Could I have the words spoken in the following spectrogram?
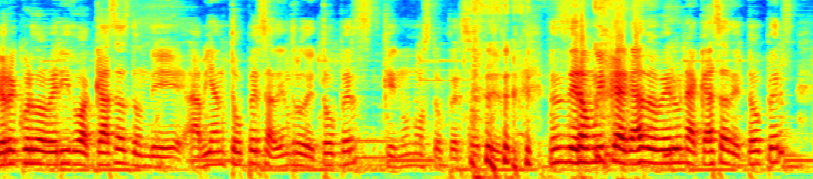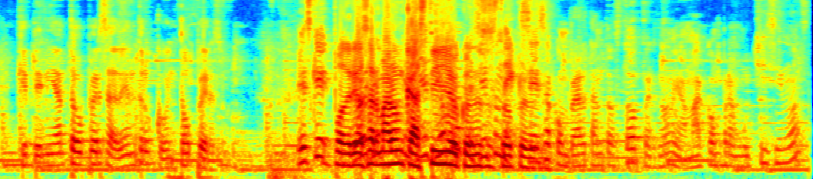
Yo recuerdo haber ido a casas donde habían toppers adentro de toppers que en unos toppersotes. güey. Entonces era muy cagado ver una casa de toppers que tenían toppers adentro con toppers. Es que Podrías yo- yo armar creo un yo castillo con esos Es un toppers. exceso comprar tantos toppers, ¿no? Mi mamá compra muchísimos,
